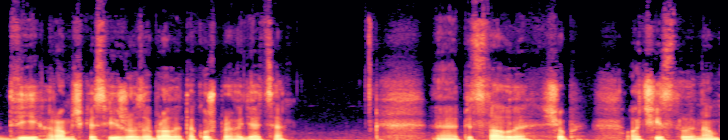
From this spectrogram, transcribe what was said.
Дві рамочки свіжого забрали, також пригодяться. Е, Підставили, щоб очистили нам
